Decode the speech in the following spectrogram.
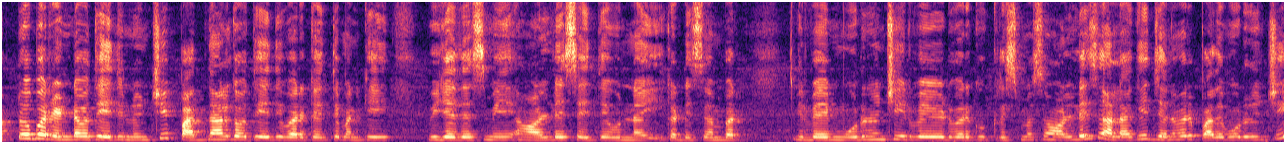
అక్టోబర్ రెండవ తేదీ నుంచి పద్నాలుగవ తేదీ వరకు అయితే మనకి విజయదశమి హాలిడేస్ అయితే ఉన్నాయి. ఇక డిసెంబర్ ఇరవై మూడు నుంచి ఇరవై ఏడు వరకు క్రిస్మస్ హాలిడేస్ అలాగే జనవరి పదమూడు నుంచి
